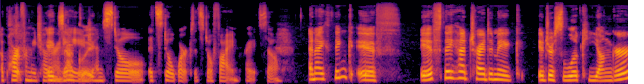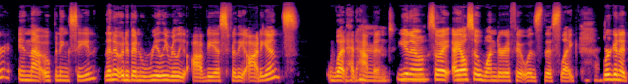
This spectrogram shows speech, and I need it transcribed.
apart from each other in age and still, it still works. It's still fine. Right. So, And I think if if they had tried to make Idris look younger in that opening scene, then it would have been really, really obvious for the audience what had Mm, happened. You know? So I, I also wonder if it was this like, we're gonna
